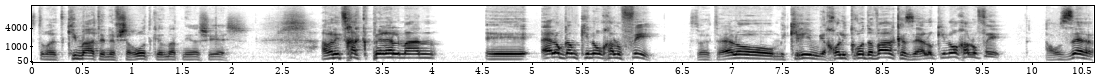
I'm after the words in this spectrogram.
זאת אומרת, כמעט אין אפשרות, כי עוד מעט נראה שיש. אבל יצחק פרלמן, אה, היה לו גם כינור חלופי. זאת אומרת, היה לו מקרים, יכול לקרות דבר כזה, היה לו כינור חלופי. העוזר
